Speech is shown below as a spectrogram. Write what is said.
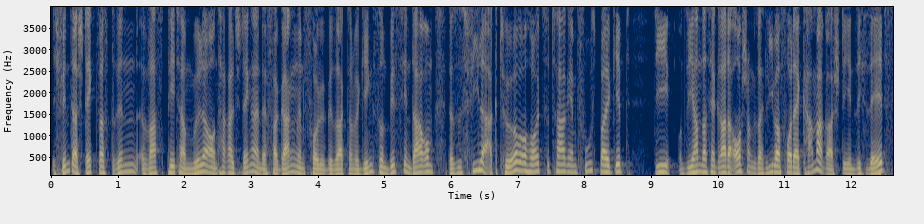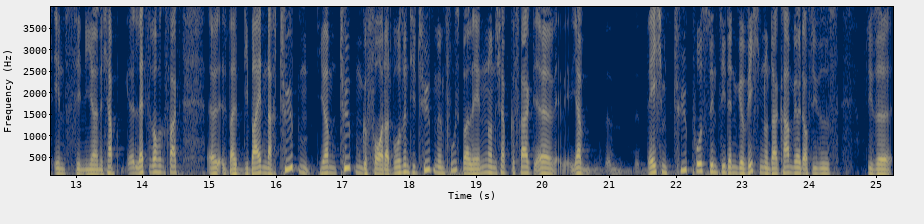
Ich finde, da steckt was drin, was Peter Müller und Harald Stenger in der vergangenen Folge gesagt haben. Da ging es so ein bisschen darum, dass es viele Akteure heutzutage im Fußball gibt, die, und Sie haben das ja gerade auch schon gesagt, lieber vor der Kamera stehen, sich selbst inszenieren. Ich habe äh, letzte Woche gefragt, äh, weil die beiden nach Typen, die haben Typen gefordert. Wo sind die Typen im Fußball hin? Und ich habe gefragt, äh, ja, welchem Typus sind sie denn gewichen? Und da kamen wir halt auf dieses, auf diese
